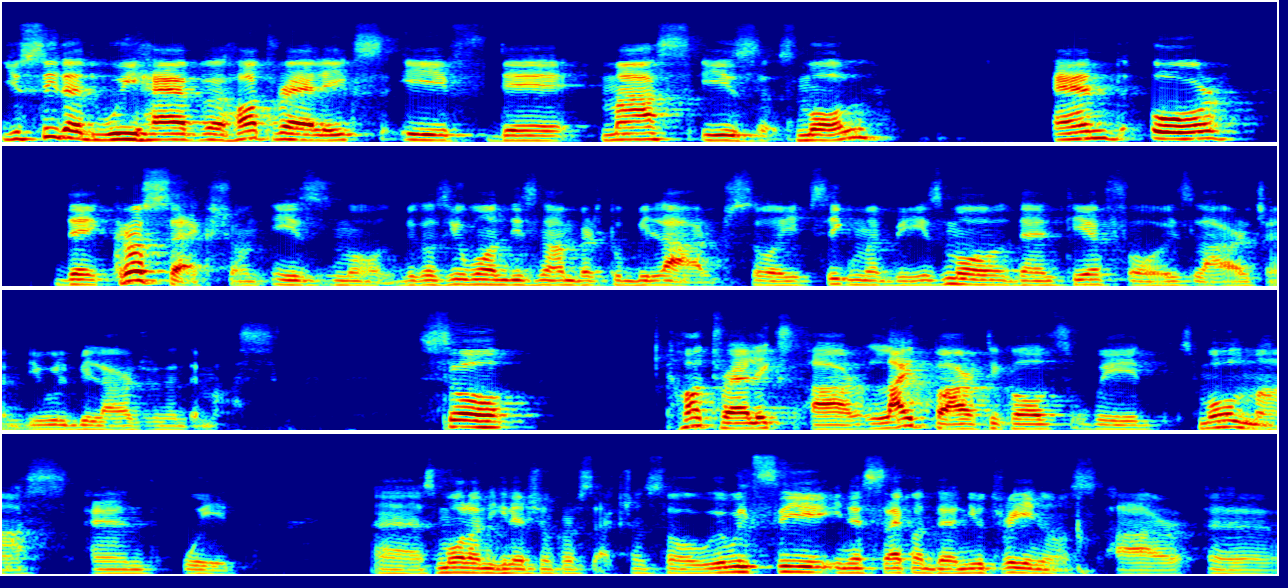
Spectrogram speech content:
you see that we have hot relics if the mass is small and or the cross section is small because you want this number to be large. So if sigma v is small, then TFO is large and it will be larger than the mass. So hot relics are light particles with small mass and with uh, small annihilation cross section. So we will see in a second that neutrinos are uh,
